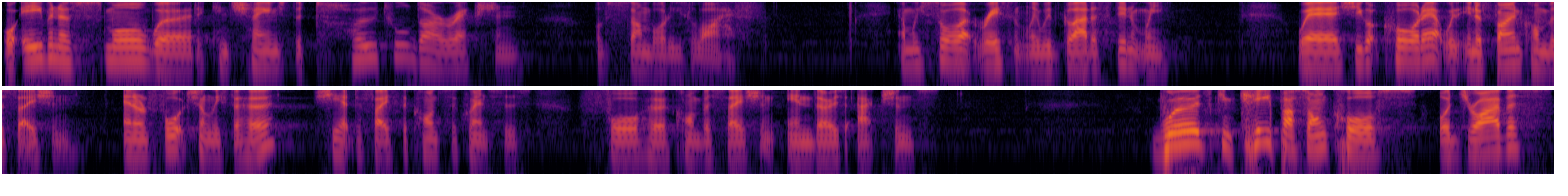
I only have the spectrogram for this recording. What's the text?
or even a small word can change the total direction of somebody's life. And we saw that recently with Gladys, didn't we? Where she got caught out in a phone conversation. And unfortunately for her, she had to face the consequences for her conversation and those actions. Words can keep us on course or drive us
